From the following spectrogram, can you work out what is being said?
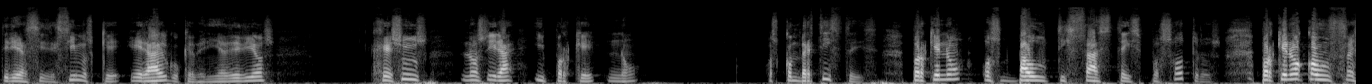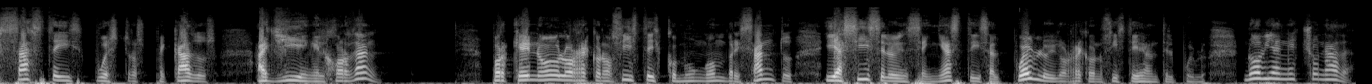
dirían, si decimos que era algo que venía de Dios, Jesús nos dirá, ¿y por qué no os convertisteis? ¿Por qué no os bautizasteis vosotros? ¿Por qué no confesasteis vuestros pecados allí en el Jordán? ¿Por qué no lo reconocisteis como un hombre santo y así se lo enseñasteis al pueblo y lo reconocisteis ante el pueblo? No habían hecho nada.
